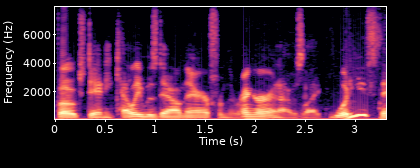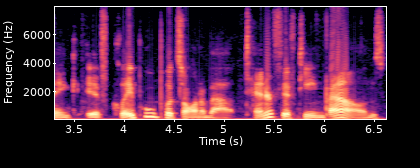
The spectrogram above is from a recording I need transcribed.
folks. Danny Kelly was down there from the Ringer, and I was like, "What do you think if Claypool puts on about ten or fifteen pounds?"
